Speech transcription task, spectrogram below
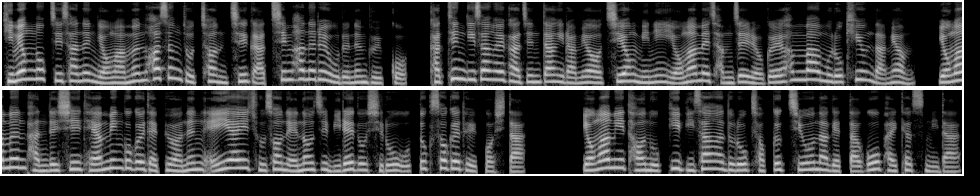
김영록 지사는 영암은 화승조천 즉 아침 하늘을 오르는 불꽃 같은 기상을 가진 땅이라며 지역민이 영암의 잠재력을 한마음으로 키운다면 영암은 반드시 대한민국을 대표하는 AI 조선 에너지 미래도시로 우뚝 서게 될 것이다. 영암이 더 높이 비상하도록 적극 지원하겠다고 밝혔습니다.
